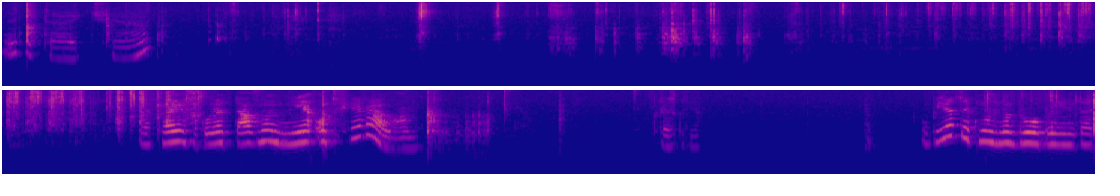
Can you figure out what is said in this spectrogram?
Nie pytajcie. Ja w ogóle dawno nie otwierałam. Która jest godzina? Obiadek można byłoby im dać.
